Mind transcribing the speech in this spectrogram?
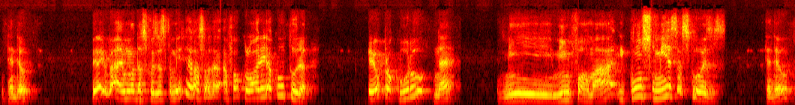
Entendeu? E aí vai, uma das coisas também em relação a folclore e a cultura. Eu procuro, né, me, me informar e consumir essas coisas, entendeu?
